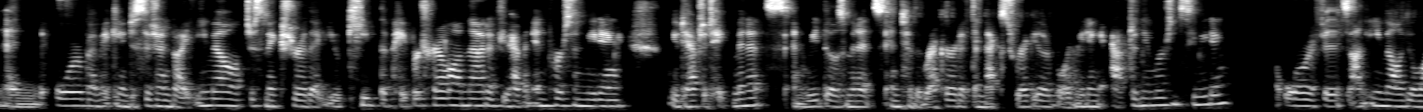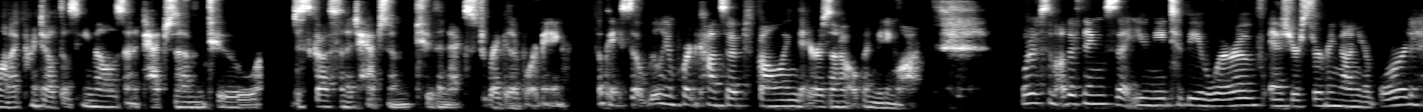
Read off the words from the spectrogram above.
and or by making a decision by email just make sure that you keep the paper trail on that. If you have an in-person meeting you'd have to take minutes and read those minutes into the record at the next regular board meeting after the emergency meeting. Or if it's on email you'll want to print out those emails and attach them to discuss and attach them to the next regular board meeting. Okay so really important concept following the arizona open meeting law. What are some other things that you need to be aware of as you're serving on your board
